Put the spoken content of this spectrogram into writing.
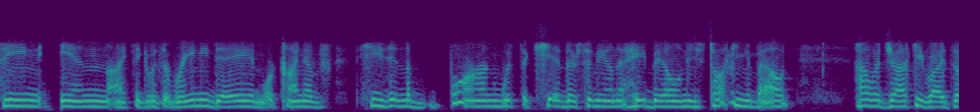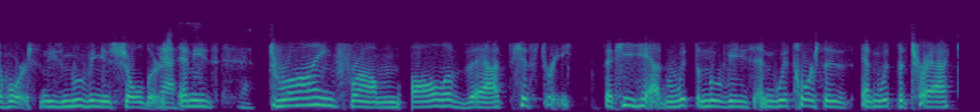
scene in, I think it was a rainy day, and we're kind of he's in the barn with the kid. They're sitting on a hay bale, and he's talking about how a jockey rides a horse and he's moving his shoulders yes. and he's yes. drawing from all of that history that he had with the movies and with horses and with the track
